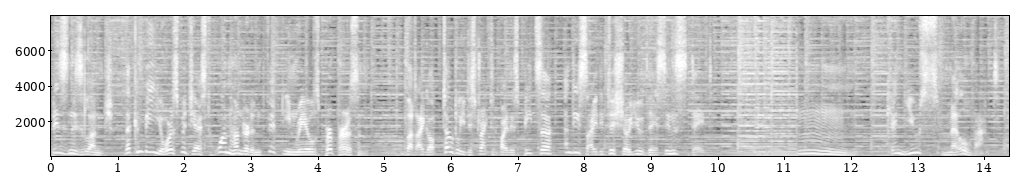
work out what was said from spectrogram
business lunch that can be yours for just 115 riyals per person. But I got totally distracted by this pizza and decided to show you this instead. Mmm, can you smell that?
